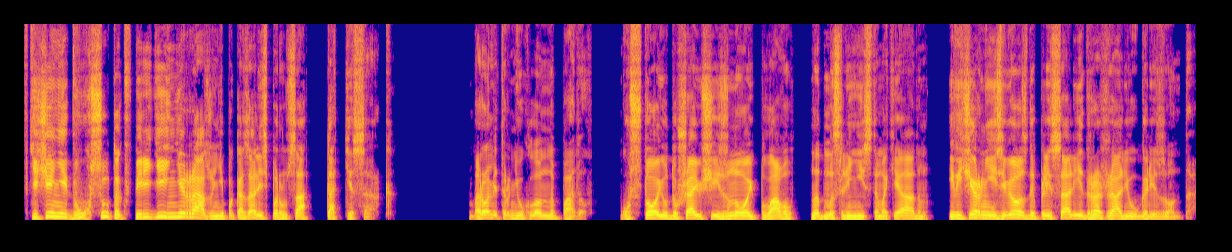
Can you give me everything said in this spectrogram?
в течение двух суток впереди ни разу не показались паруса Катти Сарк. Барометр неуклонно падал. Густой, удушающий зной плавал над маслянистым океаном, и вечерние звезды плясали и дрожали у горизонта.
